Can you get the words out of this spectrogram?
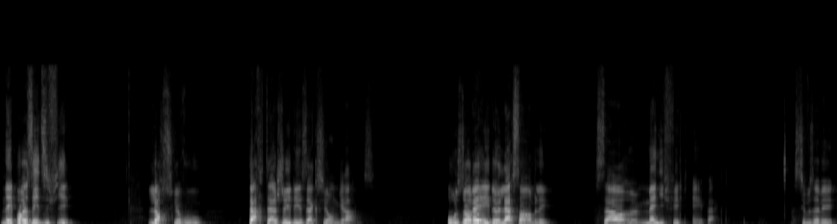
n'est pas édifié. Lorsque vous partagez des actions de grâce aux oreilles de l'Assemblée, ça a un magnifique impact. Si vous avez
